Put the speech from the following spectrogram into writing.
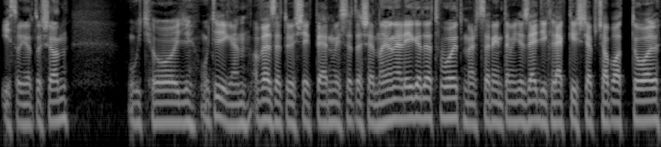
iszonyatosan. Úgyhogy, úgyhogy igen, a vezetőség természetesen nagyon elégedett volt, mert szerintem így az egyik legkisebb csapattól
